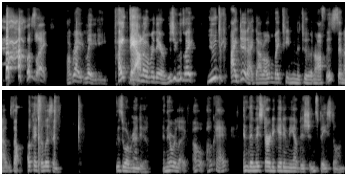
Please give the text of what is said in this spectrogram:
I was like, all right, lady, pipe down over there. But she was like, you, I did. I got all of my team into an office and I was like, okay, so listen, this is what we're going to do. And they were like, oh, okay. And then they started getting me auditions based on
